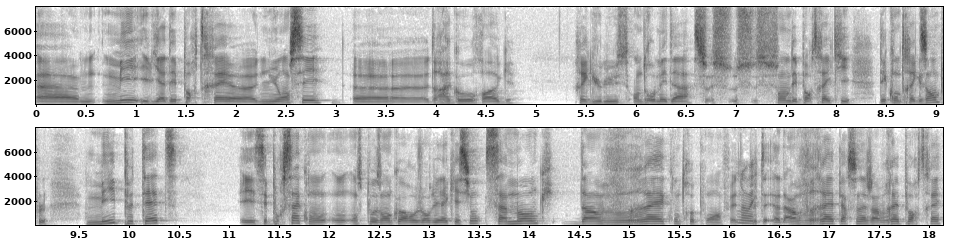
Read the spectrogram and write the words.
Mais il y a des portraits nuancés, Drago, Rogue, Regulus, Andromeda, ce- ce sont des portraits qui, des contre-exemples, mais peut-être, et c'est pour ça qu'on on- on se pose encore aujourd'hui la question, ça manque d'un vrai contrepoint en fait, Ouais. Peut-être un vrai personnage, un vrai portrait,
